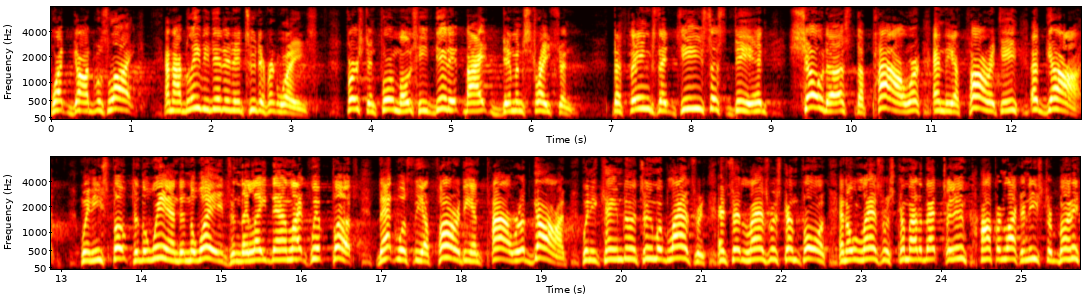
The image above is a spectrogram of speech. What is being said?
what God was like. And I believe he did it in two different ways. First and foremost, he did it by demonstration. The things that Jesus did showed us the power and the authority of God. When he spoke to the wind and the waves and they laid down like whipped pups. That was the authority and power of God. When he came to the tomb of Lazarus and said, Lazarus come forth. And old Lazarus come out of that tomb hopping like an Easter bunny,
